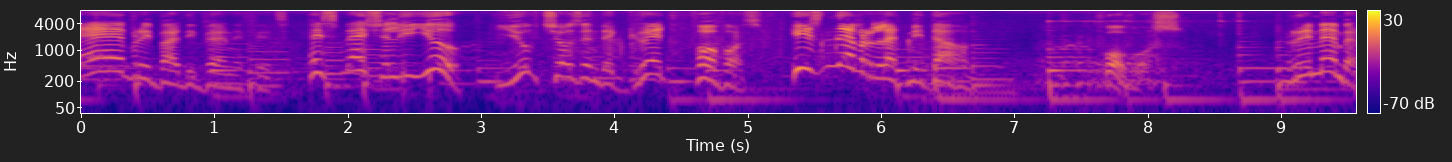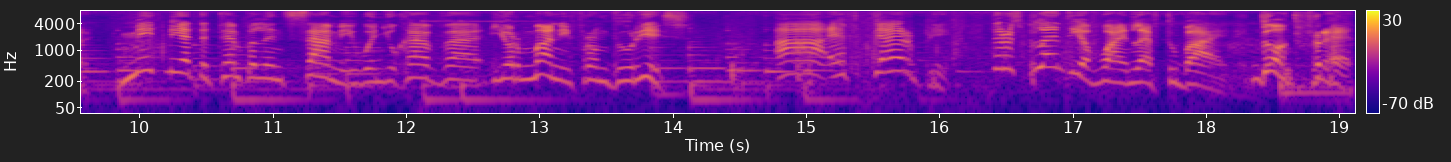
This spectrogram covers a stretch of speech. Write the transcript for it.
everybody benefits, especially you. You've chosen the great Phobos. He's never let me down. Phobos. Remember, meet me at the temple in Sami when you have uh, your money from Duris. Ah, Efterpi. There's plenty of wine left to buy. Don't fret.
